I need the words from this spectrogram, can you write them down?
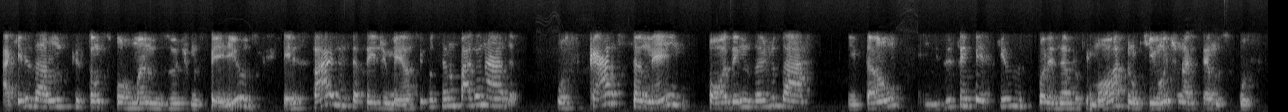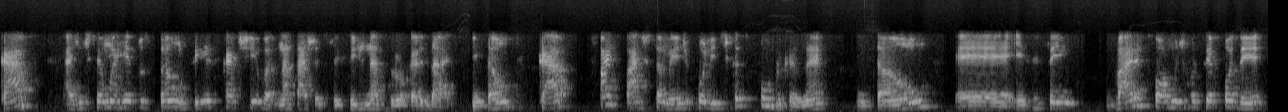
Aqueles alunos que estão se formando nos últimos períodos, eles fazem esse atendimento e você não paga nada. Os CAPs também podem nos ajudar. Então, existem pesquisas, por exemplo, que mostram que onde nós temos os CAPs, a gente tem uma redução significativa na taxa de suicídio nessas localidades. Então, CAP faz parte também de políticas públicas, né? Então, é, existem várias formas de você poder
